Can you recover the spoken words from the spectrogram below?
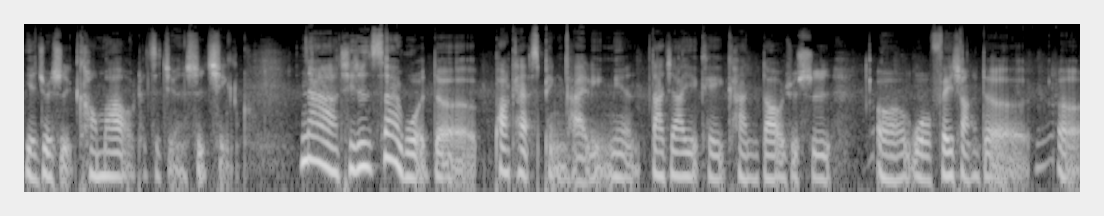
也就是 come out 这件事情。那其实，在我的 podcast 平台里面，大家也可以看到，就是呃，我非常的呃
